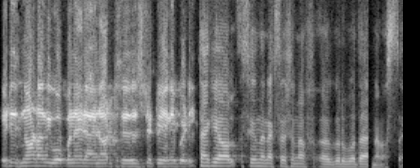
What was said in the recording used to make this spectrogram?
It is not on the open eye. I not suggested to anybody. Thank you all. See you in the next session of uh, Guru Bodha. Namaste.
